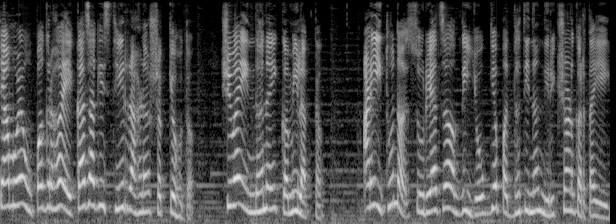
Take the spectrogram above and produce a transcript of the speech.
त्यामुळे उपग्रह एका जागी स्थिर राहणं शक्य होतं. शिवाय इंधनही कमी लागतं. आणि इथूनच सूर्याचं अगदी योग्य पद्धतीनं निरीक्षण करता येईल.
